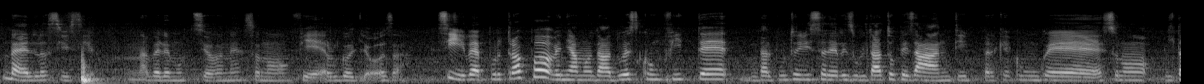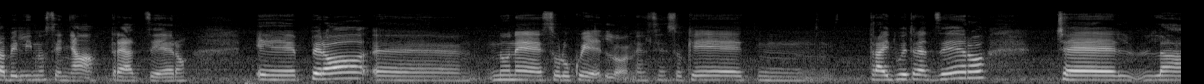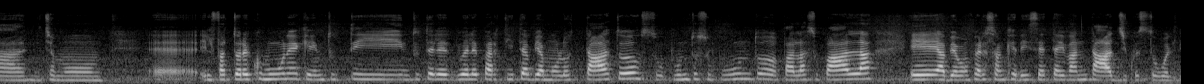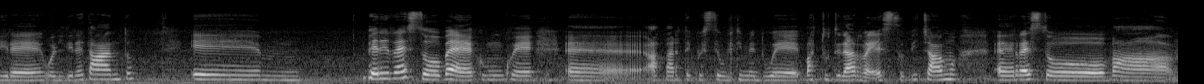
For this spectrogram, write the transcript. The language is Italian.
Bello, sì, sì, una bella emozione, sono fiera, orgogliosa. Sì, beh, purtroppo veniamo da due sconfitte dal punto di vista del risultato pesanti, perché comunque sono, il tabellino segna 3-0. E, però eh, non è solo quello, nel senso che mh, tra i 2-3-0 c'è la, diciamo, eh, il fattore comune è che in, tutti, in, tutte e due le partite abbiamo lottato su punto su punto, palla su palla e abbiamo perso anche dei set ai vantaggi, questo vuol dire, vuol dire tanto. E, mm, per il resto, beh, comunque, eh, a parte queste ultime due battute d'arresto, diciamo, eh, il resto va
